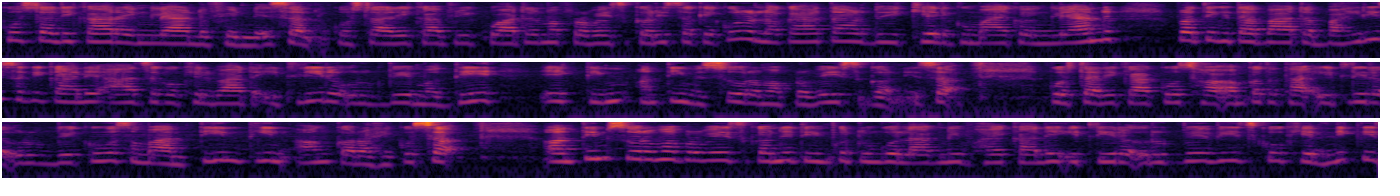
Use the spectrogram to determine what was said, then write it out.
कोस्टारिका र इङ्ल्यान्ड फिर्नेछन्। कोस्टारिका प्री क्वार्टरमा प्रवेश गरिसकेको र लगातार दुई खेल गुमाएको इङ्ल्यान्ड प्रतियोगिताबाट बाहिरिसकेकाले आजको खेलबाट इटली र उरुग्वे मध्ये एक टिम अन्तिम सोह्रमा प्रवेश गर्नेछ। कोस्टारिकाको छ अङ्क तथा इटली र उरुग्वेको समान तीन तीन अङ्क रहेको छ। अन्तिम सोह्रमा प्रवेश गर्ने टिमको टुङ्गो लाग्ने भएकाले इटली र उरुग्वे बीचको खेल निकै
